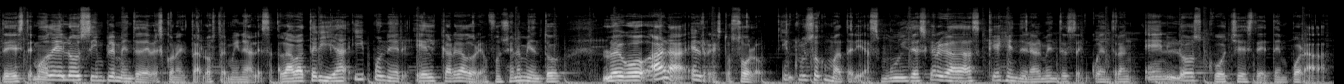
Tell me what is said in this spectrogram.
De este modelo simplemente debes conectar los terminales a la batería y poner el cargador en funcionamiento, luego hará el resto solo, incluso con baterías muy descargadas que generalmente se encuentran en los coches de temporada.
